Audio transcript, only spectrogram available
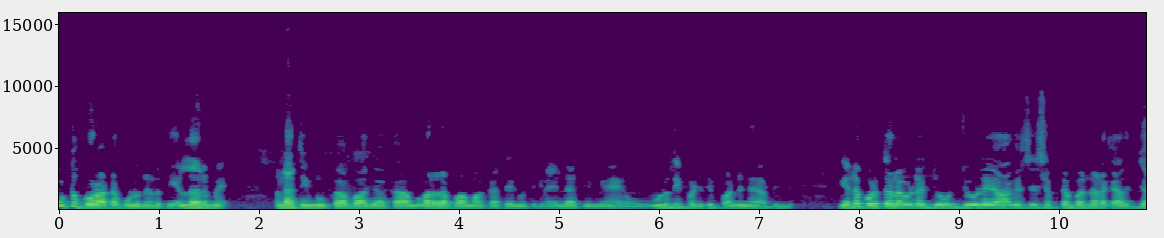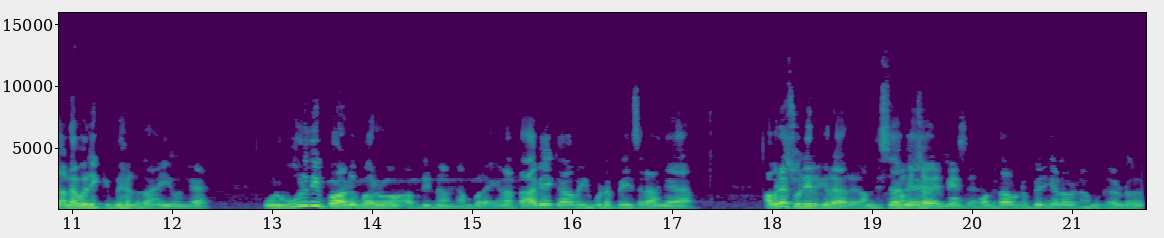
கூட்டு போராட்ட குழு நடத்தி எல்லாருமே அதிமுக பாஜக வர்ற பாமக தேமுதிக எல்லாத்தையுமே உறுதிப்படுத்தி பண்ணுங்க அப்படின்னு. என்னை பொறுத்தளவில் ஜூன் ஜூலை ஆகஸ்ட் செப்டம்பர் நடக்காது. ஜனவரிக்கு மேலே தான் இவங்க ஒரு உறுதிப்பாடு வரும் அப்படின்னு நான் நம்புகிறேன் ஏன்னா தாவேக்காவையும் கூட பேசுகிறாங்க அவரே சொல்லியிருக்கிறாரு. அமித்ஷாவே. வந்தால் ஒன்றும் பெரிய அளவில் நமக்கு ஒன்றும்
